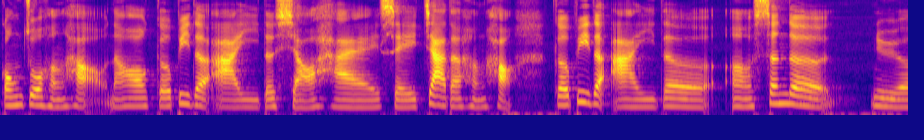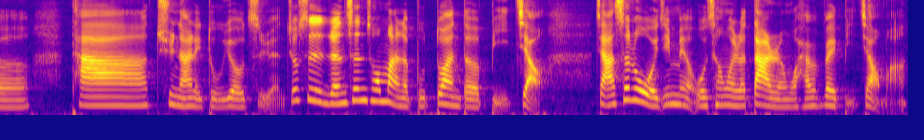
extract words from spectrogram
工作很好，然后隔壁的阿姨的小孩谁嫁得很好，隔壁的阿姨的呃生的女儿。她去哪里读幼稚园？就是人生充满了不断的比较。假设如果我已经没有，我成为了大人，我还会被比较吗？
